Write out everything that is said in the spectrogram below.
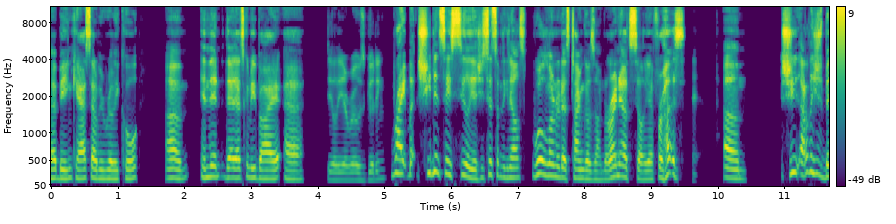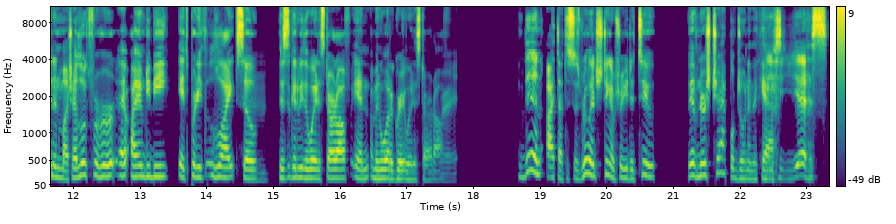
uh, being cast. That'll be really cool. Um, and then that, that's gonna be by uh, Celia Rose Gooding. right, but she didn't say Celia. She said something else. We'll learn it as time goes on. But right now, it's Celia for us. Yeah. Um, she I don't think she's been in much. I looked for her at IMDb. It's pretty light, so Mhm, this is gonna be the way to start off. And I mean, what a great way to start off. right. Then I thought this was really interesting. I'm sure you did too. We have Nurse Chapel joining the cast. yes.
